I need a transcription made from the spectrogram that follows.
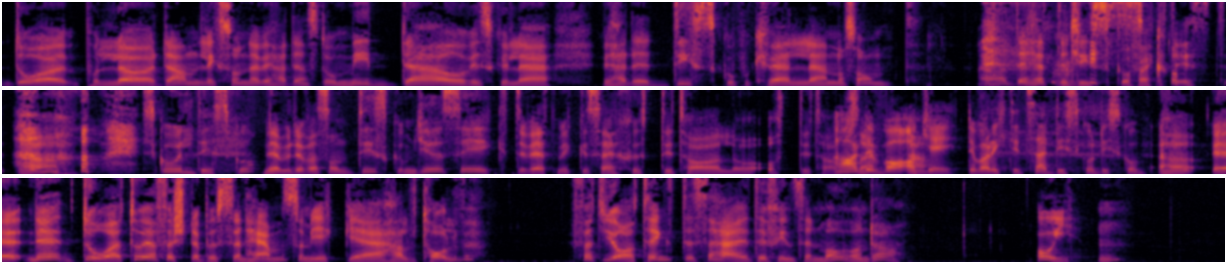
då på lördagen, liksom när vi hade en stor middag och vi skulle, vi hade disco på kvällen och sånt. Ja, det hette disco, Disco. faktiskt. Ja. Skoldisco. Nej men det var sån disco music, du vet mycket så här 70-tal och 80-tal. Ja, det var, Ja. okej, det var riktigt så här disco, disco. Ja, eh, nej, då tog jag första bussen hem som gick eh, halv tolv. För att jag tänkte så här, det finns en morgondag. Oj,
